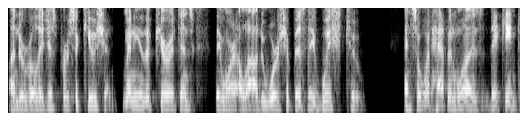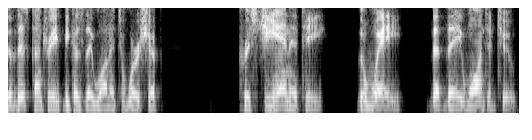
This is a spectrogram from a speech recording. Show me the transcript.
under religious persecution. Many of the Puritans, they weren't allowed to worship as they wished to. And so what happened was they came to this country because they wanted to worship Christianity the way that they wanted to.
